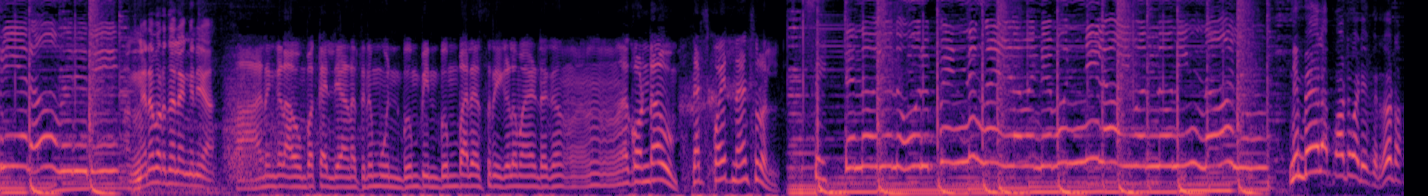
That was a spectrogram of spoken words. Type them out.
പ്രിയനാവരുതേ. അങ്ങനെ പറഞ്ഞാൽ എങ്ങനെയാ? ആണുങ്ങളാവുമ്പോ കല്യാണത്തിന് മുൻപും പിൻപും പല സ്ത്രീകളുമായിട്ടൊക്കെ ഉം, ഒക്കെ ദാറ്റ്സ് ക്വൈറ്റ് നാച്ചുറൽ പെട്ടെന്നൊരു നൂറ് പെണ്ണുങ്ങൾ അവന്റെ മുന്നിലായി വന്നു നിന്നാലും. നീ മേലെ പാട്ട് പാടിയേക്കരുത് കേട്ടോ.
